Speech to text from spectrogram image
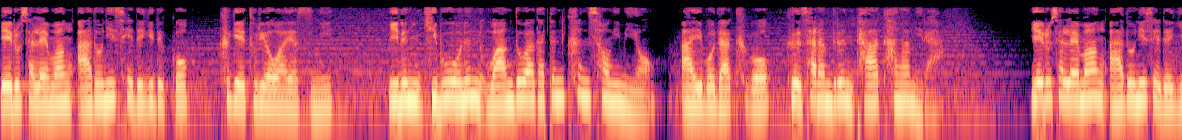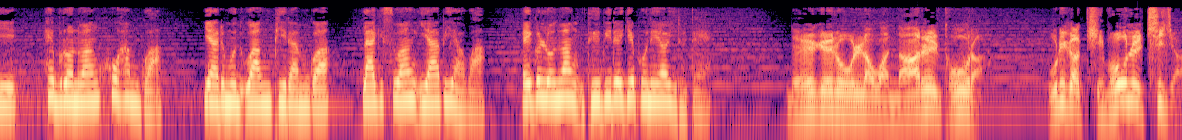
예루살렘 왕 아도니 세덱이 듣고 크게 두려워하였으니 이는 기브온은 왕도와 같은 큰 성임이요 아이보다 크고 그 사람들은 다 강함이라. 예루살렘 왕 아도니 세덱이 헤브론 왕 호함과 야르뭇 왕 비람과 라기스 왕 야비야와 에글론 왕 드빌에게 보내어 이르되 내게로 올라와 나를 도우라. 우리가 기브온을 치자.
